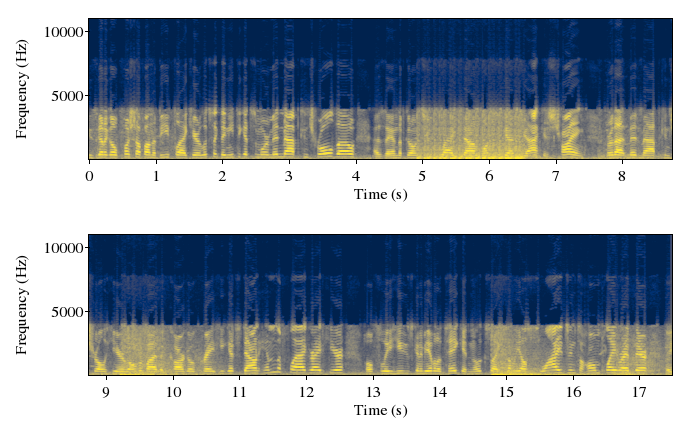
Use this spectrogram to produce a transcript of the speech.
he's got to go push up on the B flag here. Looks like they need to get some more mid-map control though, as they end up going two flags down once again. Jack is trying for that mid-map control here over by the cargo crate. He gets down in the flag right here. Hopefully he's going to be able to take it. And it looks like somebody else slides into home plate right there. They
